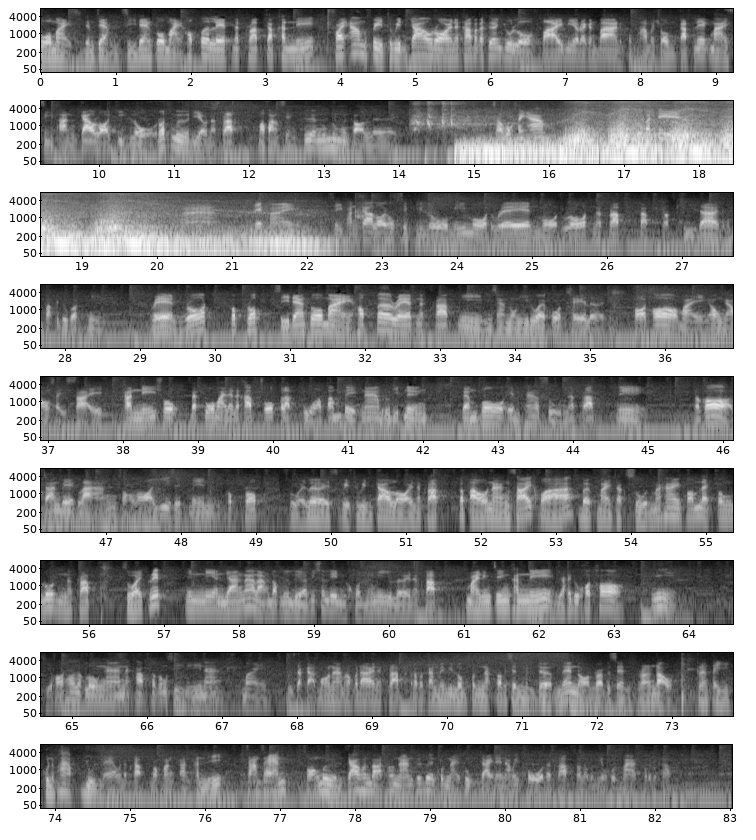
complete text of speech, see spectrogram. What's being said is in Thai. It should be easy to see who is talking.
Speaker 1: ตัวใหม่สีแจ่มแจ่มสีแดงตัวใหม่ Hopper Red นะครับ กับคันนี้ Triumph Speed Twin 900 นะครับกับเครื่องยูโร5มีอะไรกันบ้าง เดี๋ยวผมพามาชมกับเลขไมล์4,900 กิโล รถมือเดียวนะครับ มาฟังเสียงเครื่องนุ่มๆกันก่อนเลย สาวกไทอัมดูกันดีมาเลขใหม่4,960 กิโล มีโหมดเรน โหมดโรดนะครับปรับขับขี่ได้ เดี๋ยวผมปรับไปดูก่อนนี่ เรนโรดครบครบสีแดงตัวใหม่ Hopper Red นะครับ นี่มีแซมตรงนี้ด้วยโคตรเท่เลย พอท่อใหม่เงาเงาๆใสๆ คันนี้โชคแบบตัวใหม่แล้วนะครับ โชคกลับหัวปั๊มเบรกหน้ามาดูนิดนึง Bambo M50 นะครับ นี่ แล้วก็จานเบรกหลัง 220 มิลครบครบ สวยเลย Speed Twin 900 นะครับ กระเป๋าหนังซ้ายขวาเบิกใหม่จากศูนย์มาให้พร้อมแหลกตรงรุ่นนะครับ สวยกริปเนียนๆยางหน้าหลังดอกเหลือๆวิชลินขนยังมีอยู่เลยนะครับ ใหม่จริง ๆ คันนี้อยากให้ดูคอท่อ นี่ สีคอท่อจากโรงงานนะครับก็ต้องสีนี้นะ ใหม่ดูจากกาดหม้อน้ำเอาก็ได้นะครับรับประกันไม่มีล้มชนหนัก100%เซ็นต์เหมือนเดิมแน่นอน100%ร้านเรา การันตีคุณภาพอยู่แล้วนะครับมาฟังกันคันนี้ 3 2 9 0 0 0 บาทเท่านั้น เพื่อนๆ คนไหนถูกใจแนะนำให้โทรนะครับสำหรับวันนี้ขอบคุณมากสวัสดีครับ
